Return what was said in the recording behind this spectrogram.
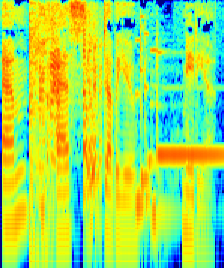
MSW Media.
